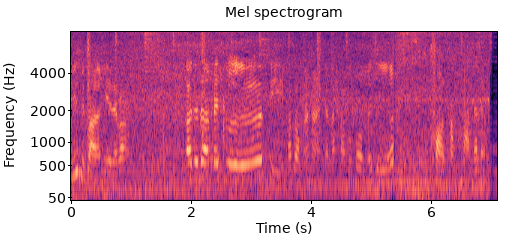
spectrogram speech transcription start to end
20 บาทมันมีอะไรบ้าง เราจะเดินไปซื้อสีผสมอาหารกันนะคะ ทุกคนไปซื้อของทำทานนั่นแหละ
